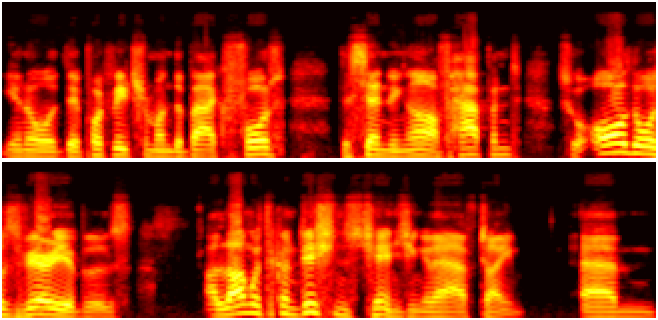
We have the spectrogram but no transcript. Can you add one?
You know, they put Leitrim on the back foot. The sending off happened. So all those variables, along with the conditions changing at half time, um,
